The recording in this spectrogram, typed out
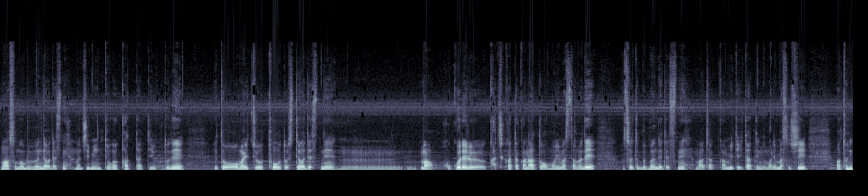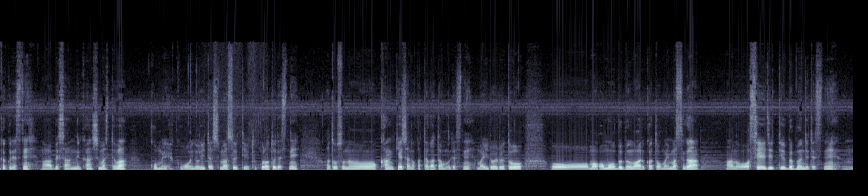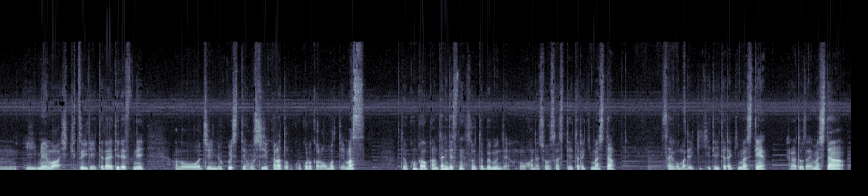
まあ、その部分ではですね、まあ、自民党が勝ったということで、えっとまあ、一応党としてはですねうん、まあ、誇れる勝ち方かなと思いましたのでそういった部分でですね、まあ、若干見ていたというのもありますし、まあ、とにかくですね、まあ、安倍さんに関しましてはご冥福をお祈りいたしますというところとですねあとその関係者の方々もですねいろいろとお、まあ、思う部分はあるかと思いますがあの政治っていう部分でですね、うん、いい面は引き継いでいただいてですねあの尽力してほしいかなと心から思っています。で今回は簡単にですね、そういった部分でお話をさせていただきました。最後まで聞いていただきましてありがとうございました。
